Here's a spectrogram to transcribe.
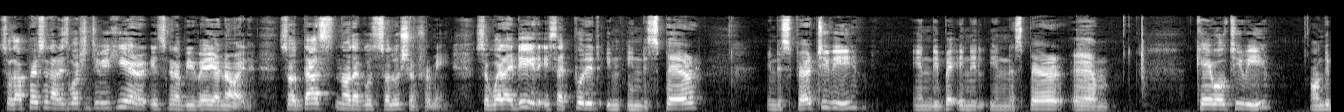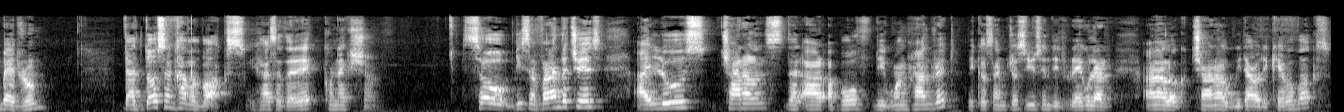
So that person that is watching TV here is going to be very annoyed. So that's not a good solution for me. So what I did is I put it in, in the spare in the spare TV in the in the, in the spare um, cable TV on the bedroom that doesn't have a box. It has a direct connection. So disadvantages, I lose channels that are above the 100 because I'm just using the regular analog channel without the cable box.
